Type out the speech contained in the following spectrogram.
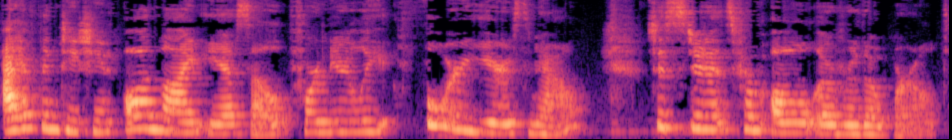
I have been teaching online ESL for nearly four years now to students from all over the world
